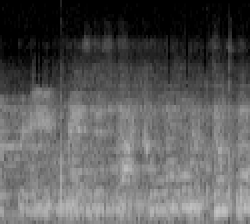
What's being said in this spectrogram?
like a big business tycoon.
